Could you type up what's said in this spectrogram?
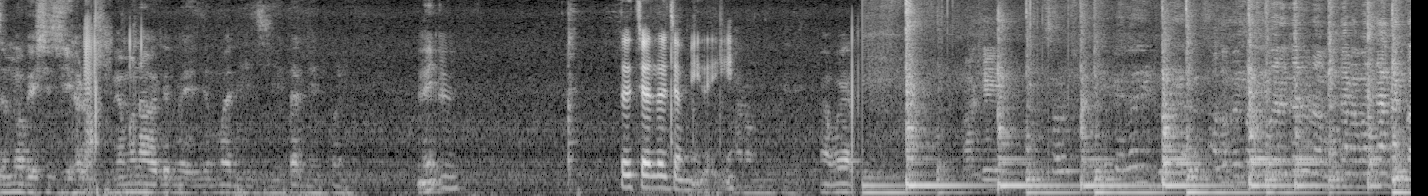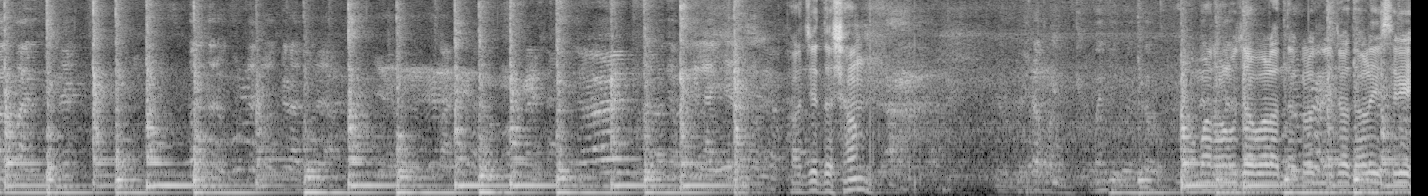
જમવા બેસી છીએ હેડો મહેમાન આવે એટલે મેં જમવા જઈએ છીએ તાર બેનપણી. તો ચલો જમી લઈએ. દશમ અમારા રણુજાવાળા નકળગ નેજા દાળી શ્રી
